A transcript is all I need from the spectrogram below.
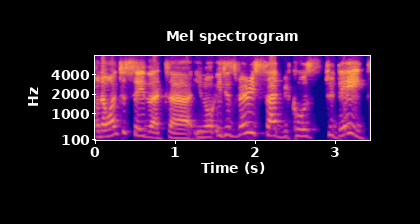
and I want to say that uh, you know it is very sad because to date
